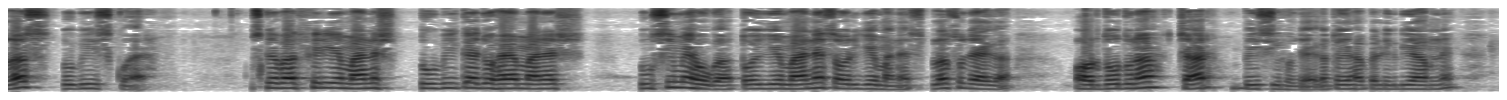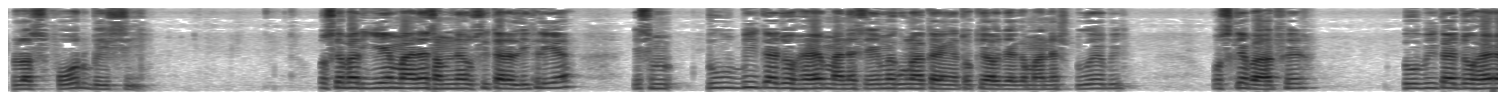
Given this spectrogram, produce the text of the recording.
plus two B square उसके बाद फिर ये माइनस टू बी का जो है माइनस टू सी में होगा तो ये माइनस और ये माइनस प्लस हो जाएगा और दो दुना चार बीसी हो जाएगा। तो यहाँ पर लिख दिया हमने प्लस फोर बीसी उसके बाद ये माइनस हमने उसी तरह लिख लिया। इस टू बी का जो है माइनस ए में गुणा करेंगे तो क्या हो जाएगा? माइनस टू ए बी उसके बाद फिर टू बी का जो है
